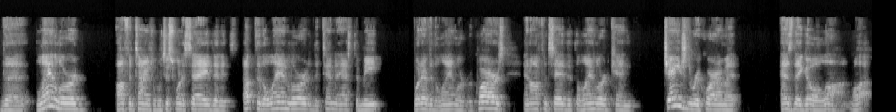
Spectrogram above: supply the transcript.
the landlord oftentimes will just want to say that it's up to the landlord and the tenant has to meet whatever the landlord requires and often say that the landlord can change the requirement as they go along well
